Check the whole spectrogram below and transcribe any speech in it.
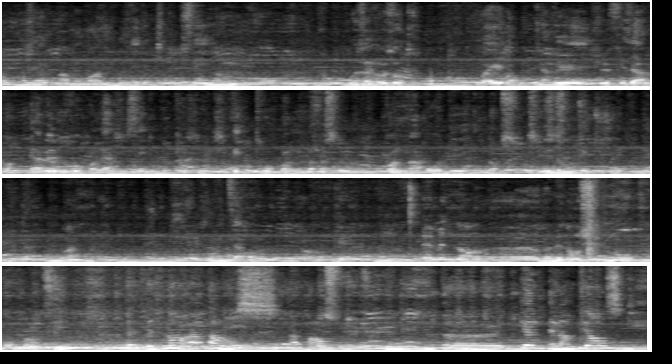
Donc, à un moment, je donnais des petits conseils à mon niveau aux uns et aux autres. Vous voyez, donc, je le faisais avant. Mais avec le nouveau compte là, j'essaie de bloquer. Je- J'évite trop qu'on me parce que qu'on m'aborde inbox. Parce que ça crée toujours les problèmes. J'évite ça. Ok. Et maintenant, euh, revenons chez nous, on dit. Maintenant, à Anse, à Anse aujourd'hui, euh, quelle est l'ambiance qui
